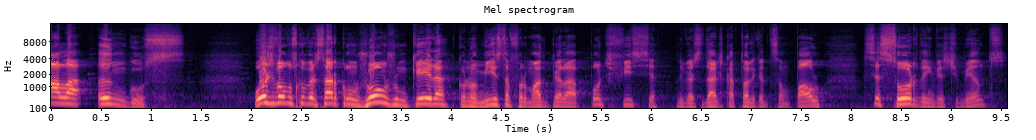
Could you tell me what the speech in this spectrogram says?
Fala Angus. Hoje vamos conversar com João Junqueira, economista formado pela Pontifícia Universidade Católica de São Paulo, assessor de investimentos.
